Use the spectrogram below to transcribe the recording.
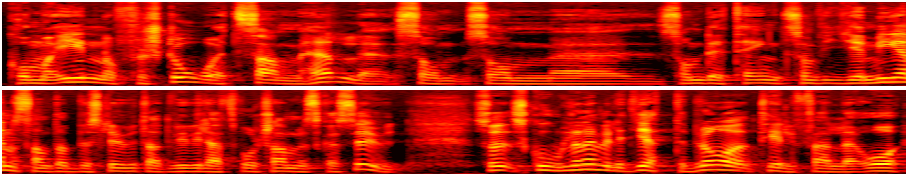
komma in och förstå ett samhälle som, som, eh, som det är tänkt, som vi gemensamt har beslutat att vi vill att vårt samhälle ska se ut. Så skolan är väl ett jättebra tillfälle. Och,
